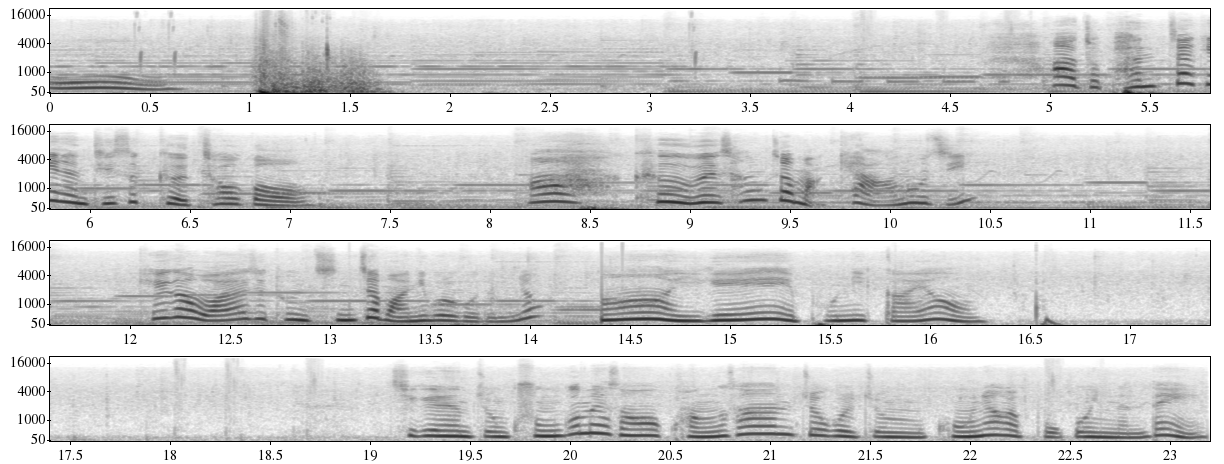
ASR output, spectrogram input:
오. 아, 저 반짝이는 디스크 저거. 아, 그 왜 상점 걔안 오지? 걔가 와야지 돈 진짜 많이 벌거든요? 아, 이게 보니까요. 지금 좀 궁금해서 광산 쪽을 좀 공략을 보고 있는데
